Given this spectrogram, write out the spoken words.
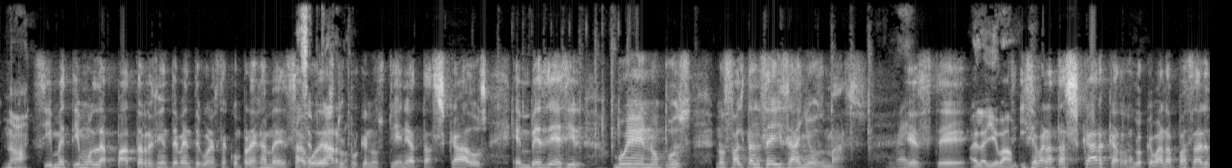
No. Sí metimos la pata recientemente con esta compra, déjame deshago de esto porque nos tiene atascados, en vez de decir, bueno, pues nos faltan seis años más. Este, Ahí la llevamos. y se van a atascar, Carla. Lo que van a pasar es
